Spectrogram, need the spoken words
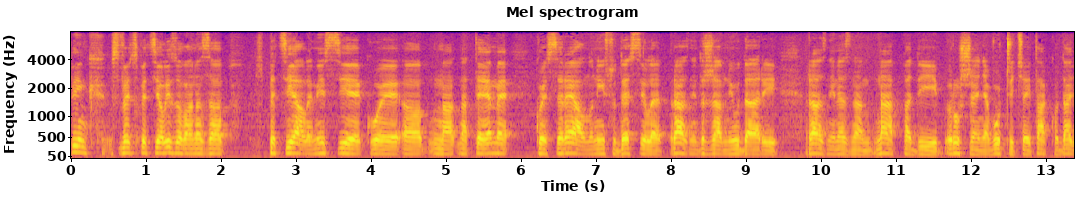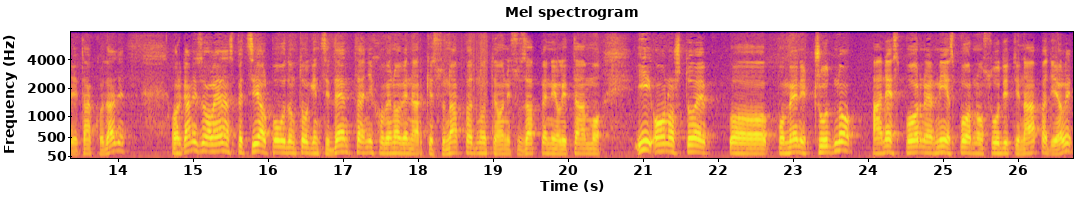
Pink već specijalizovana za specijal emisije koje na, na teme koje se realno nisu desile, razni državni udari, razni, ne znam, napadi, rušenja Vučića i tako dalje i tako dalje. Organizovala jedan specijal povodom tog incidenta, njihove novinarke su napadnute, oni su zapenili tamo i ono što je po meni čudno, a ne sporno, jer nije sporno osuditi napad, jeli,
